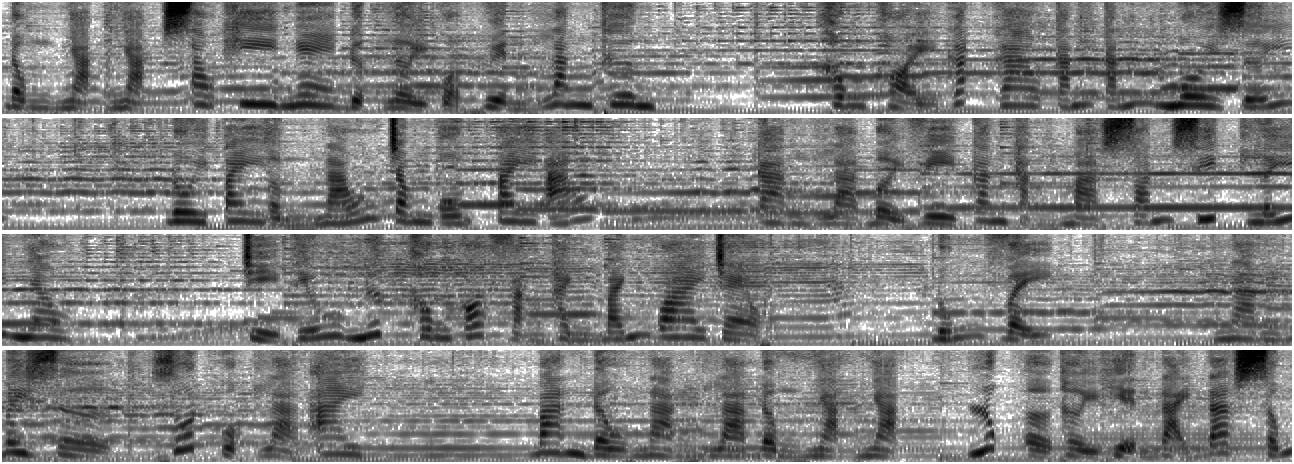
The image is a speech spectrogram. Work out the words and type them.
Đồng nhạc nhạc sau khi nghe được lời của huyền lăng thương, Không khỏi gắt gao cắn cắn môi dưới, Đôi tay ẩm náo trong ốm tay áo. Càng là bởi vì căng thẳng mà xoắn xít lấy nhau. Chỉ thiếu nước không có vặn thành bánh quai trèo. Đúng vậy, Nàng bây giờ rốt cuộc là ai? Ban đầu nàng là đồng nhạc nhạc, Lúc ở thời hiện đại đã sống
